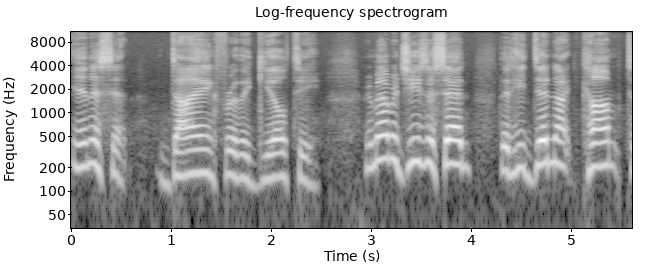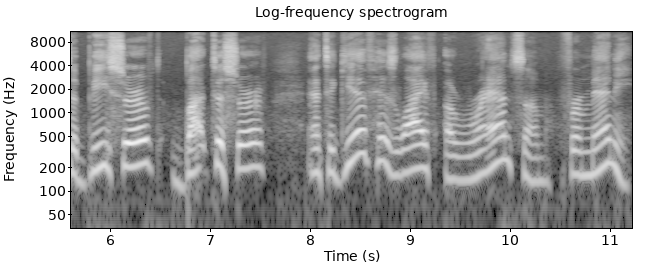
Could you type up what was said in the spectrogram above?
innocent dying for the guilty. Remember, Jesus said that he did not come to be served, but to serve, and to give his life a ransom for many.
